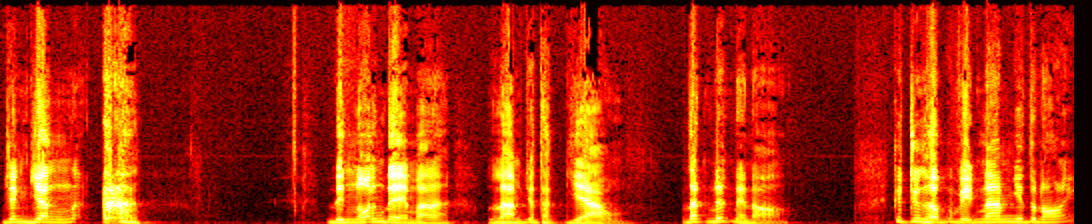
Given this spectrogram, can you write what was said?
dần dần đừng nói vấn đề mà làm cho thật giàu đất nước này nọ. Cái trường hợp của Việt Nam như tôi nói,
